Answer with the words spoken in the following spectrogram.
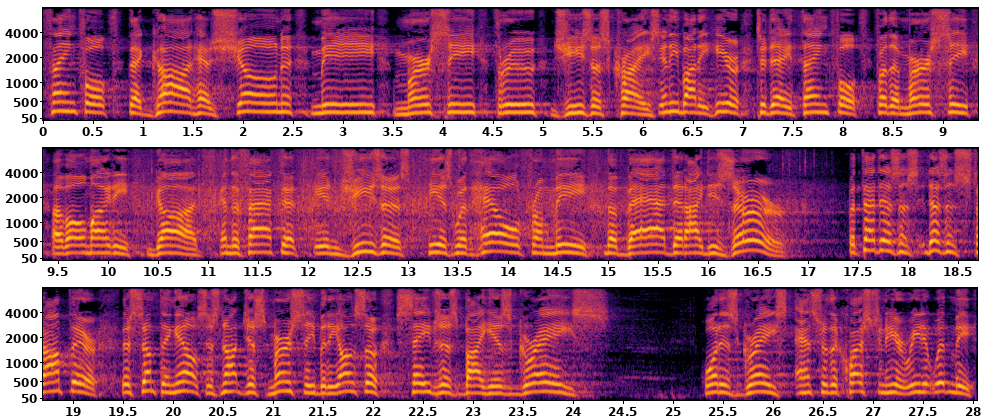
thankful that God has shown me mercy through Jesus Christ. Anybody here today thankful for the mercy of Almighty God and the fact that in Jesus He is withheld from me the bad that I deserve. But that doesn't, doesn't stop there. There's something else. It's not just mercy, but He also saves us by His grace. What is grace? Answer the question here. Read it with me.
